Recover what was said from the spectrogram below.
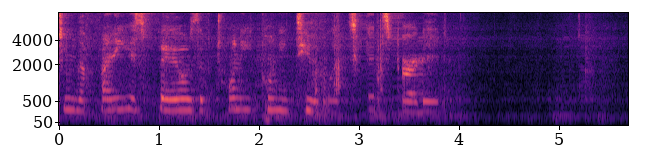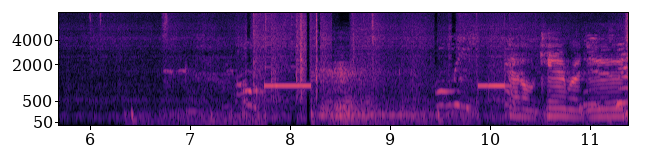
watching the funniest fails of 2022. Let's get started. Holy! That on camera, dude.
